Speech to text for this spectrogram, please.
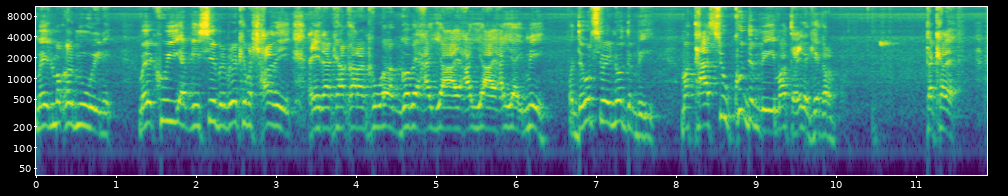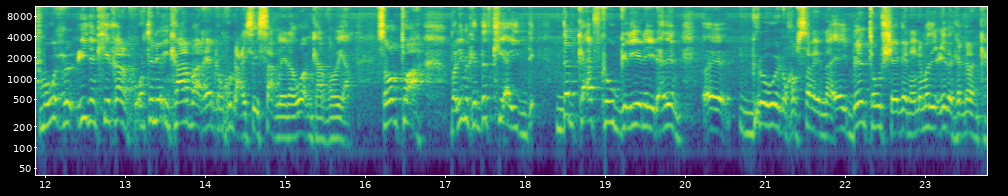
mee ilmo qalmin weyne mee kuwii hargeysiya berbereka mashxaladii ciidanka qaranka waa gobe hayaay hayaay hayaay. Mee dawarsi baa inoo dambeeyey? Ma taasiu ku dambeeyey maanta ciidankii qaranku? Ta kale ma wuxuu ciidankii qaranku horta inkaar baa reerkan ku dhacaysa isaaq la yidhahdo waa inkaar qabayaal sababtoo ah bal iminka dadkii ay dabka afka u geliyeen ay yidhahdeen garow weynu qabsanaynaa ee ay beenta u sheegeen inamadii ciidanka qaranka.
